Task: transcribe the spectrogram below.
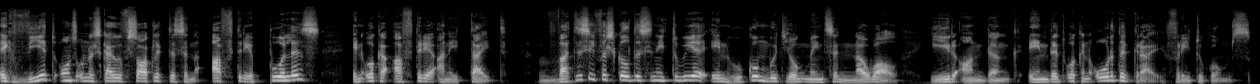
Ek weet ons onderskei hoofsaaklik tussen aftreepolis en ook 'n aftreeanniteit. Wat is die verskil tussen die twee en hoekom moet jong mense nou al hieraan dink en dit ook in orde kry vir die toekoms?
